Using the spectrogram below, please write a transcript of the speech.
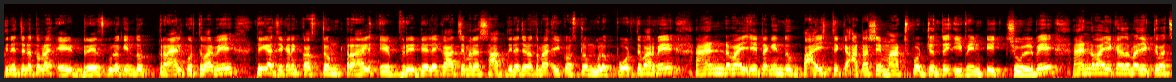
দিনের জন্য তোমরা এই ড্রেসগুলো কিন্তু ট্রায়াল করতে পারবে, ঠিক আছে? এখানে কাস্টম ট্রায়াল এভরি ডে লেখা আছে মানে সাত দিনের জন্য তোমরা এই কাস্টমগুলো পড়তে পারবে। অ্যান্ড ভাই, এটা কিন্তু বাইশ থেকে আঠাশে মার্চ পর্যন্ত ইভেন্টটি চলবে। অ্যান্ড ভাই, এখানে তোমরা দেখতে পাচ্ছ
